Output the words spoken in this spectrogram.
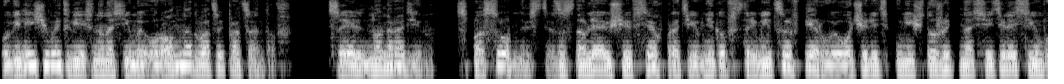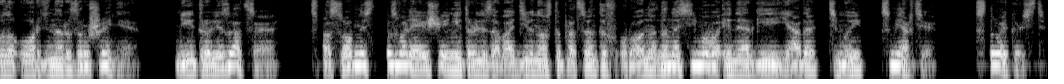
Увеличивает весь наносимый урон на 20%. Цель номер один. Способность, заставляющая всех противников стремиться в первую очередь уничтожить носителя символа Ордена Разрушения. Нейтрализация. Способность, позволяющая нейтрализовать 90% урона, наносимого энергией яда, тьмы, смерти. Стойкость.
